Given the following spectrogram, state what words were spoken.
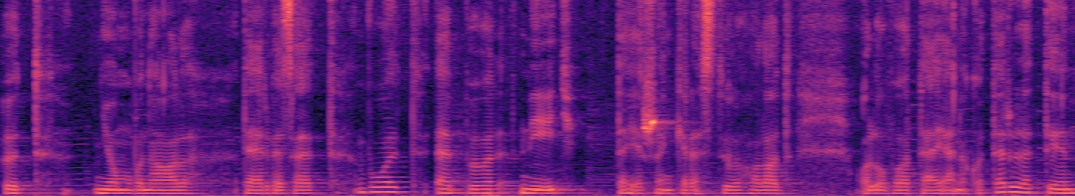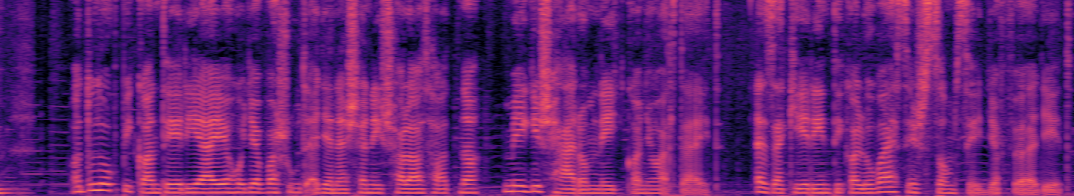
öt nyomvonal tervezet volt, ebből négy teljesen keresztül halad a lovardájának a területén. A dolog pikantériája, hogy a vasút egyenesen is haladhatna, mégis három-négy kanyartejt. Ezek érintik a lovász és szomszédja földjét.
